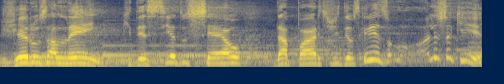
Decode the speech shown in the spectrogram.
Jerusalém, que descia do céu da parte de Deus. Queridos, Olha isso aqui.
